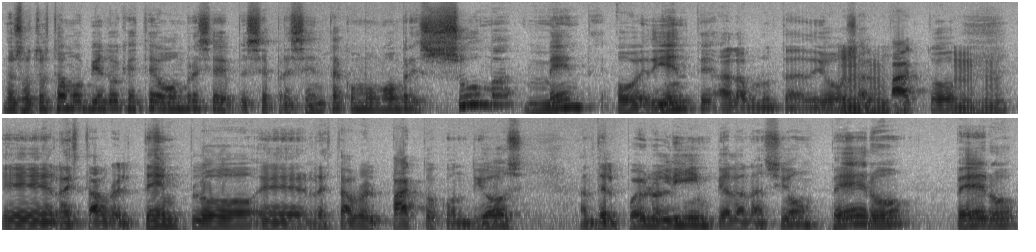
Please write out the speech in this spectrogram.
Nosotros estamos viendo que este hombre se, presenta como un hombre sumamente obediente a la voluntad de Dios, al pacto, eh, restaura el templo, eh, restaura el pacto con Dios ante el pueblo, limpia la nación, pero, pero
